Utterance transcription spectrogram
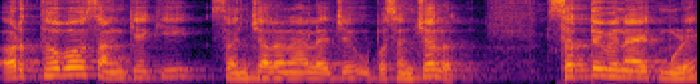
अर्थ व सांख्यिकी संचालनालयाचे उपसंचालक सत्यविनायक मुळे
